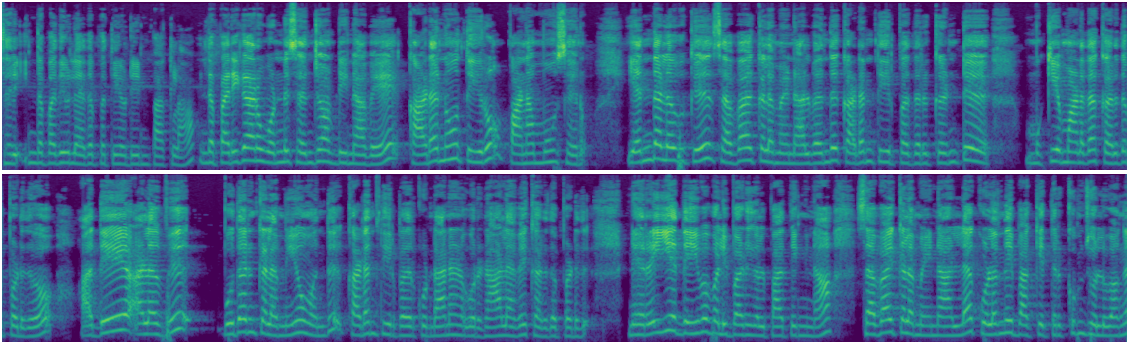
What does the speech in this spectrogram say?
சரி இந்த பதிவில் எதை பற்றி அப்படின்னு பார்க்கலாம். இந்த பரிகாரம் ஒன்று செஞ்சோம் அப்படின்னாவே கடனும் தீரும் பணமும் சேரும். எந்த அளவுக்கு செவ்வாய்க்கிழமை நாள் வந்து கடன் தீர்ப்பதற்குன்ட்டு முக்கியமானதாக கருதப்படுதோ அதே அளவு புதன்கிழமையும் வந்து கடன் தீர்ப்பதற்குண்டான ஒரு நாளாகவே கருதப்படுது. நிறைய தெய்வ வழிபாடுகள் பார்த்தீங்கன்னா செவ்வாய்க்கிழமை நாளில் குழந்தை பாக்கியத்திற்கும் சொல்லுவாங்க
